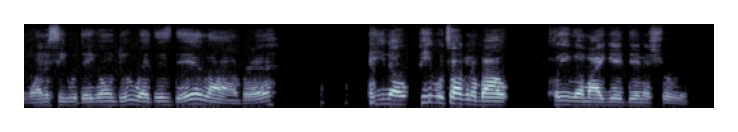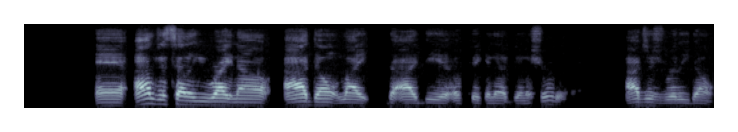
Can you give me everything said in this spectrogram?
want to see what they gonna do at this deadline, bruh. And you know, people talking about Cleveland might get Dennis Schroeder. And I'm just telling you right now, I don't like the idea of picking up Dennis Schroeder. I just really don't.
